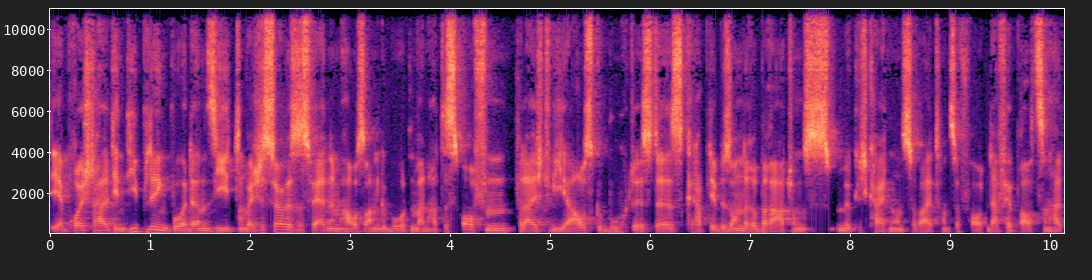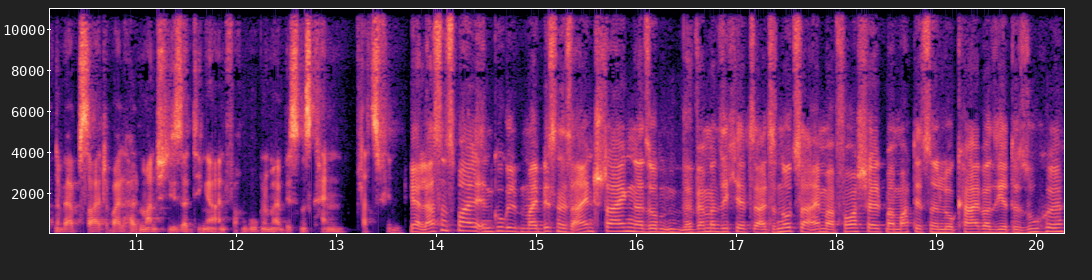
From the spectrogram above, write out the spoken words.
er bräuchte halt den Deep Link, wo er dann sieht, welche Services werden im Haus angeboten, wann hat es offen, vielleicht wie ausgebucht ist es, es, ihr besondere Beratungsmöglichkeiten und so weiter und so fort. Und dafür braucht es dann halt eine Webseite, weil halt manche dieser Dinge einfach in Google My Business keinen Platz finden. Ja, lass uns mal in Google My Business einsteigen. Also wenn man sich jetzt als Nutzer einmal vorstellt, man macht jetzt eine lokal basierte Suche,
